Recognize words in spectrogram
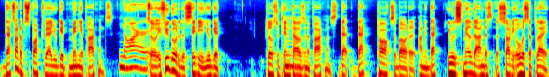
that's not a spot where you get many apartments. No. So if you go to the city, you get close to 10,000 apartments. That that talks about it. I mean that you will smell the under uh, sorry oversupply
